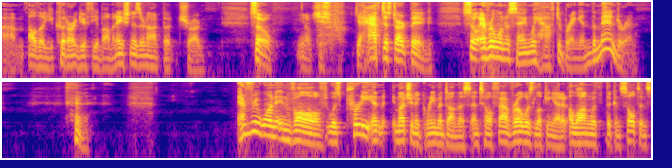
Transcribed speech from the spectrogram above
Um, although you could argue if the Abomination is or not, but shrug. So you know you have to start big. So everyone was saying we have to bring in the Mandarin. everyone involved was pretty in, much in agreement on this until Favreau was looking at it, along with the consultants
